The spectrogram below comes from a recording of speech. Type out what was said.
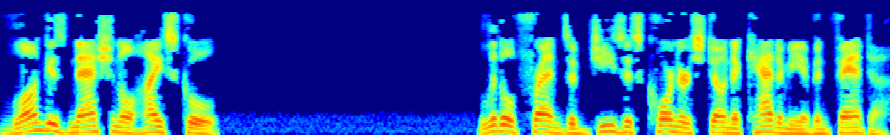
Longas National High School Little Friends of Jesus Cornerstone Academy of Infanta.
